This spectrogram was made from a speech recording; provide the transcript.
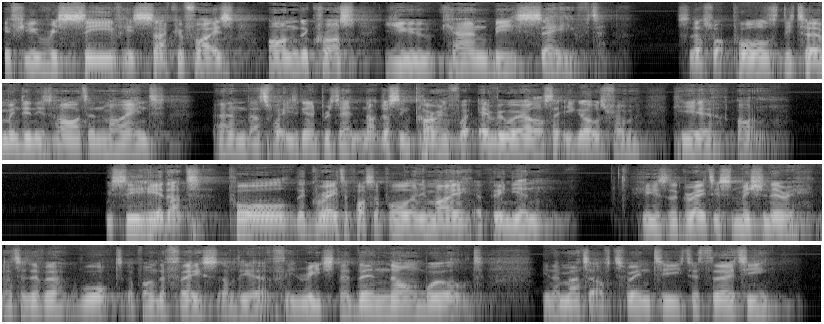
If you receive his sacrifice on the cross, you can be saved. So that's what Paul's determined in his heart and mind, and that's what he's going to present, not just in Corinth, but everywhere else that he goes from here on. We see here that Paul, the great apostle Paul, and in my opinion, he's the greatest missionary that has ever walked upon the face of the earth. He reached the then known world in a matter of 20 to 30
